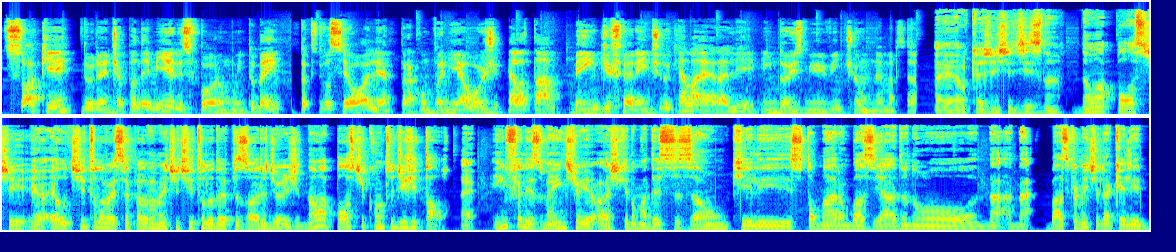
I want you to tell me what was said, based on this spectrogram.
Só que durante a pandemia eles foram muito bem. Só que se você olha para a companhia hoje, ela tá bem diferente do que ela era ali em 2021, né, Marcelo? É, é o que a gente diz, né? Não aposte. É, é, o título vai ser provavelmente o título do episódio de hoje. Não aposte contra o digital. É, infelizmente, eu acho que numa decisão que eles tomaram baseado no. Na, na, basicamente naquele.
